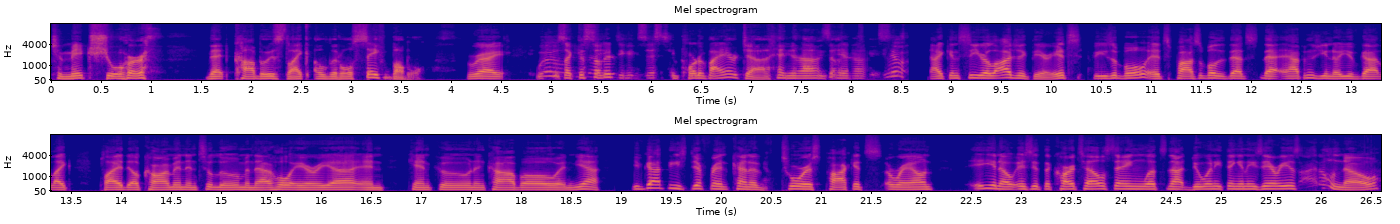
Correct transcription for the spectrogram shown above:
to make sure that Cabo is like a little safe bubble. Right. Well, it's like the same thing exists in Puerto Vallarta. And yeah, yeah, yeah. I can see your logic there. It's feasible. It's possible that that's that happens. You know, you've got like Playa del Carmen and Tulum and that whole area, and Cancun and Cabo, and yeah, you've got these different kind of tourist pockets around eh, you know, is it the cartel saying let's not do anything in these areas? I don't know.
